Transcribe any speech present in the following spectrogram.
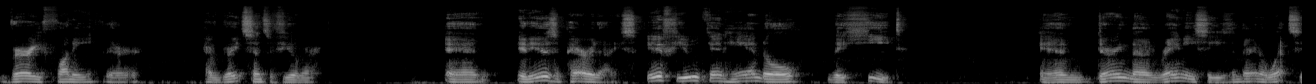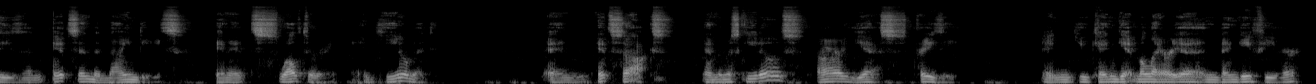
very funny. They have great sense of humor. And it is a paradise if you can handle the heat. And during the rainy season, during the wet season, it's in the 90s and it's sweltering and humid and it sucks. And the mosquitoes are, yes, crazy. And you can get malaria and dengue fever,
